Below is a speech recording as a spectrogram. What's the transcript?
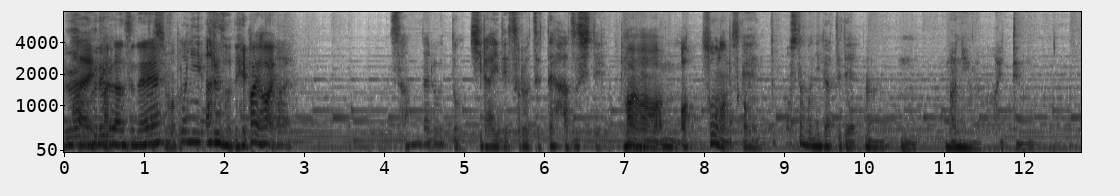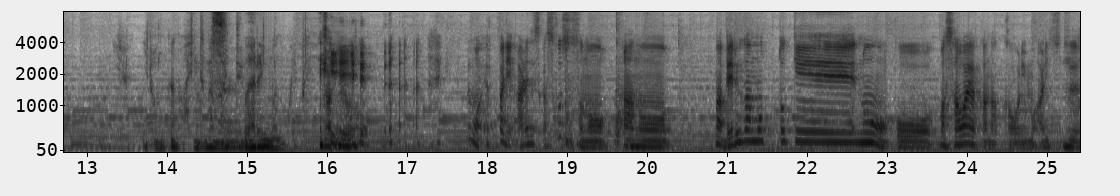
ルームフレグランスね、そこにあるので、はいはい、サンダルウッドが嫌いでそれを絶対外して、はいはいはい、うん、あそうなんですか、えー、どうしても苦手で、うん。うん、何が入ってんの？いろんなの入ってます。悪いものもいっぱ いでもやっぱりあれですか少しそのあの、まあ、ベルガモット系のこう、まあ、爽やかな香りもありつつ、うん、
